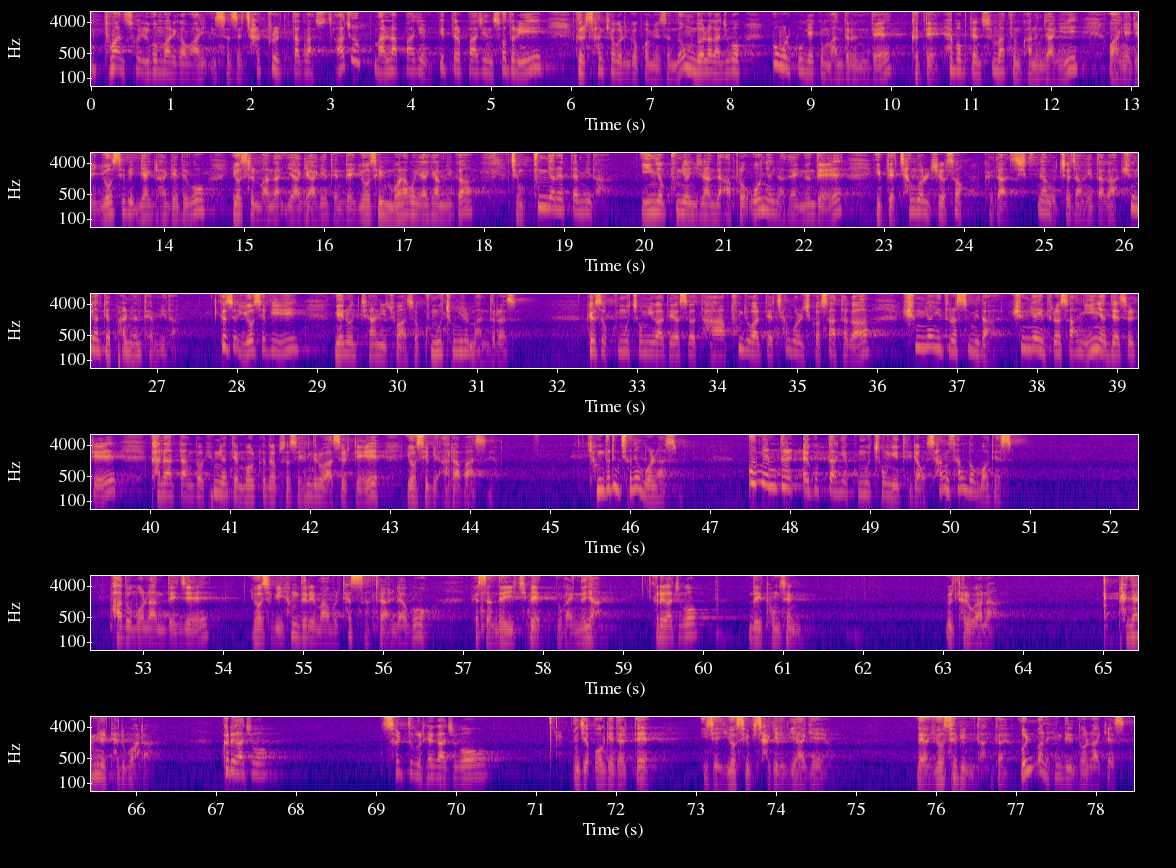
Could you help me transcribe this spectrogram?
통통한 소 일곱 마리가 와 있어서 잘 풀다가 아주 말라 빠진 삐뚤어 빠진 소들이 그걸 삼켜버린 거 보면서 너무 놀라가지고 꿈을 꾸게끔 만들었는데 그때 회복된 술 맡은 관원장이 왕에게 요셉의 이야기를 하게 되고 요셉을 만나 이야기하게 되는데 요셉이 뭐라고 이야기합니까? 지금 풍년의 때입니다. 2년 풍년이 지났는데 앞으로 5년이나 돼 있는데 이때 창고를 지어서 거기다 식량을 저장했다가 흉년 때 팔면 됩니다. 그래서 요셉이 내놓은 제안이 좋아서 국무총리를 만들어서 그래서 국무총리가 되어서 다 풍족할 때 창고를 짓고 쌓다가 흉년이 들었습니다. 흉년이 들어서 한 2년 됐을 때 가나안 땅도 흉년 때 먹을 것 없어서 형들이 왔을 때에 요셉이 알아봤어요. 형들은 전혀 몰랐습니다. 꿈엔들 애굽 땅의 국무총리 되라고 상상도 못했습니다. 봐도 몰랐는데 이제 요셉이 형들의 마음을 테스트하려고 그래서 너희 집에 누가 있느냐? 그래가지고 너희 동생을 데려가나? 베냐민을 데리고 와라. 그래가지고 설득을 해가지고 이제 오게 될 때 이제 요셉이 자기를 이야기해요. 내가 요셉입니다. 그러니까 얼마나 형들이 놀랐겠어요.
